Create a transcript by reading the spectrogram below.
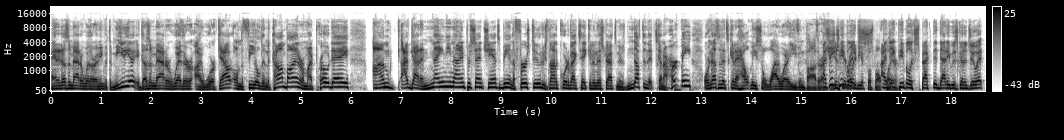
And it doesn't matter whether I meet with the media, it doesn't matter whether I work out on the field in the combine or my pro day. I'm I've got a 99% chance of being the first dude who's not a quarterback taken in this draft, and there's nothing that's going to hurt me or nothing that's going to help me. So why would I even bother? I, I think people ready to be a ex- I think people expected that he was going to do it.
